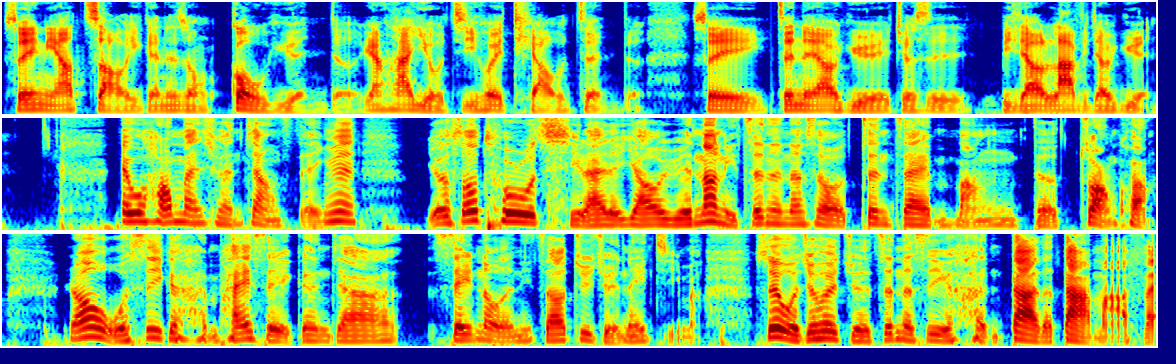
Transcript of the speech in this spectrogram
所以你要找一个那种够远的，让他有机会调整的，所以真的要约就是比较拉比较远。哎、我好像蛮喜欢这样子的，因为有时候突如其来的邀约，那你真的那时候正在忙的状况，然后我是一个很拍谁跟人家。Say no 的，你知道拒绝那一集嘛？所以我就会觉得真的是一个很大的大麻烦。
